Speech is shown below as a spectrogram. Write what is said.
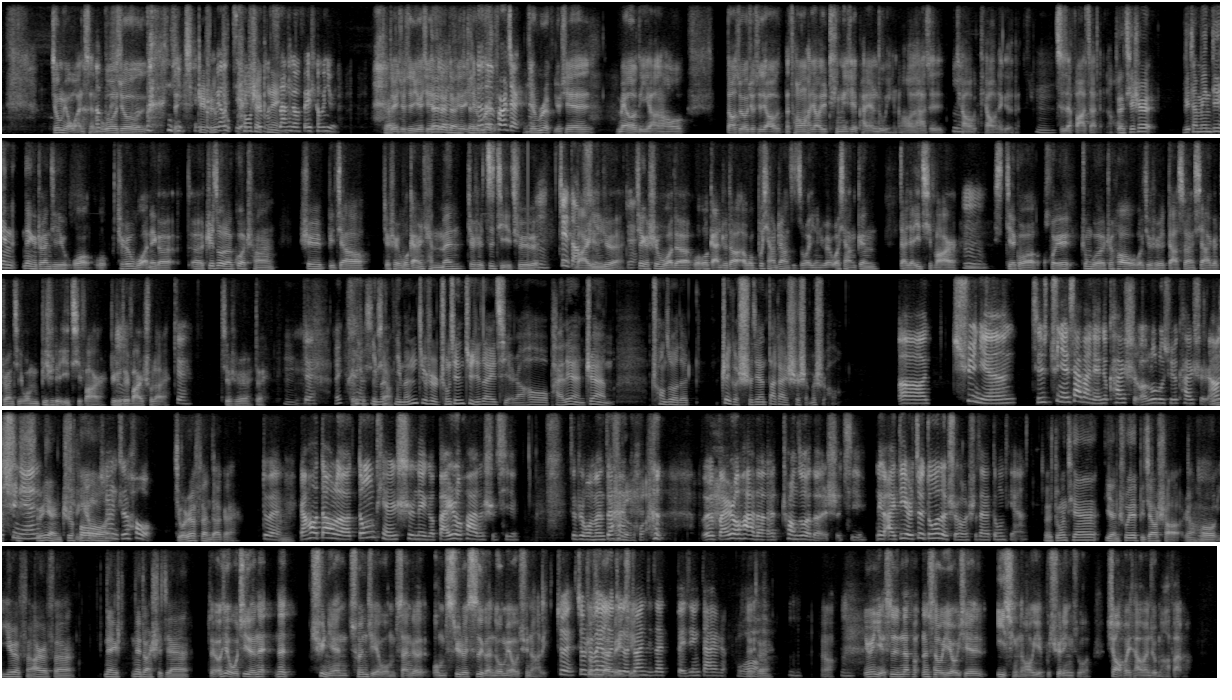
就没有完成，不过就 这是没有解释吗？三个非洲女人，对，就是有些对对对，有些 riff，有些 riff，有些 melody 啊，然后。到最后就是要那彤彤他就要去听那些排练录影，然后他是挑挑那个嗯是在发展的。然后对，其实 Vitamin D 那个专辑，我我其实我那个呃制作的过程是比较，就是我感觉挺闷，就是自己去玩音乐。对，这个是我的，我我感觉到啊，我不想这样子做音乐，我想跟大家一起玩。嗯，结果回中国之后，我就是打算下一个专辑，我们必须得一起玩，必须得玩出来。对，就是对。嗯，对，哎，你们你们就是重新聚集在一起，然后排练 jam 创作的这个时间大概是什么时候？呃，去年其实去年下半年就开始了，陆陆续续开始，然后去年巡演之后，巡演之后九月份大概。对，然后到了冬天是那个白热化的时期，就是我们在 呃白热化的创作的时期，那个 idea 最多的时候是在冬天。对，冬天演出也比较少，然后一月份、二月份那那段时间，对，而且我记得那那去年春节我们三个，我们四队四个人都没有去哪里，对，就是为了这个专辑在北京待着。哇，对，嗯啊，嗯，因为也是那那时候也有一些疫情，然后也不确定说，像我回台湾就麻烦嘛。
